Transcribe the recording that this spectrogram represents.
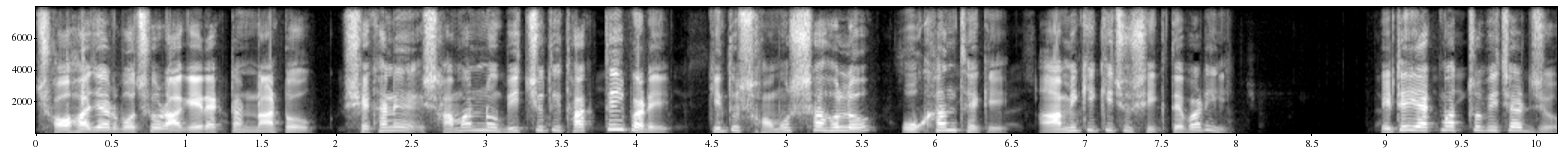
ছ হাজার বছর আগের একটা নাটক সেখানে সামান্য বিচ্যুতি থাকতেই পারে কিন্তু সমস্যা হলো ওখান থেকে। আমি কি কিছু শিখতে পারি? এটাই একমাত্র বিচার্য।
